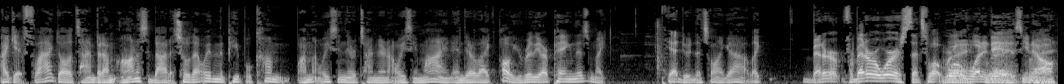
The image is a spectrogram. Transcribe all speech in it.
I get flagged all the time, but I'm honest about it. So that way, when the people come, I'm not wasting their time. They're not wasting mine, and they're like, "Oh, you really are paying this?" I'm like, "Yeah, dude, that's all I got." Like, better for better or worse, that's what Right, what it is, right, you know. right.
